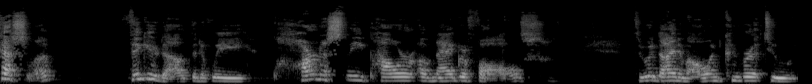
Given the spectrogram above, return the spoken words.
Tesla figured out that if we harness the power of Niagara Falls through a dynamo and convert it to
